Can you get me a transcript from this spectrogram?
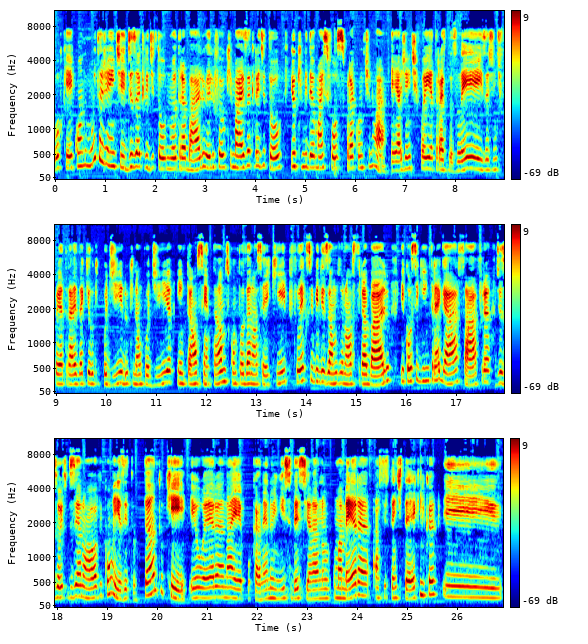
porque quando muita gente desacreditou no meu trabalho, ele foi o que mais acreditou e o que me deu mais forças para continuar. É, a gente foi atrás das leis, a gente foi atrás daquilo que podia, do que não podia, então sentamos com toda a nossa equipe, flexibilizamos o nosso trabalho e consegui entregar a safra 18-19 com êxito. Tanto que eu era, na época, né, no início desse ano, uma mera assistente técnica e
